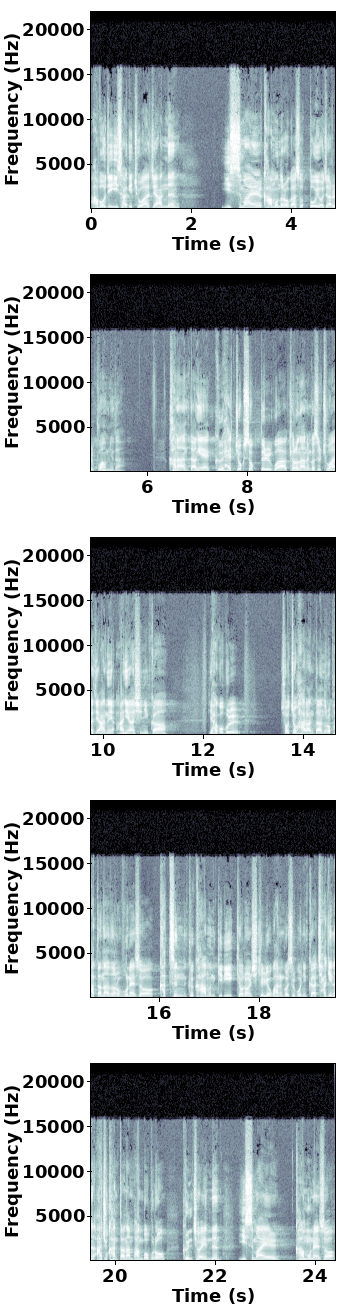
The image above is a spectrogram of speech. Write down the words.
아버지 이삭이 좋아하지 않는 이스마엘 가문으로 가서 또 여자를 구합니다. 가나안 땅에 그 해쪽 속들과 결혼하는 것을 좋아하지 아니하시니까 야곱을 저쪽 하란 땅으로 바다나단으로 보내서 같은 그 가문끼리 결혼을 시키려고 하는 것을 보니까 자기는 아주 간단한 방법으로 근처에 있는 이스마엘 가문에서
